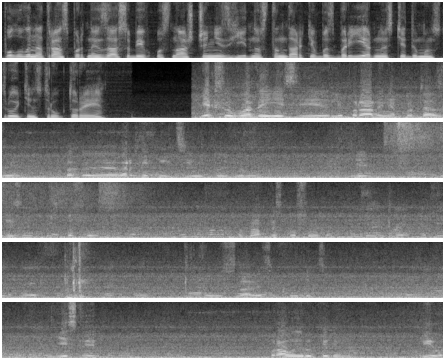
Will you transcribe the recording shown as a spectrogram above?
Половина транспортних засобів оснащені згідно стандартів безбар'єрності, демонструють інструктори. Якщо у вади є е, поранення, протези е, верхніх кінців той рук, є різні приспособи. Одна приспособа, тобто ставиться, крутиться. Якщо правої руки немає, ліва,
